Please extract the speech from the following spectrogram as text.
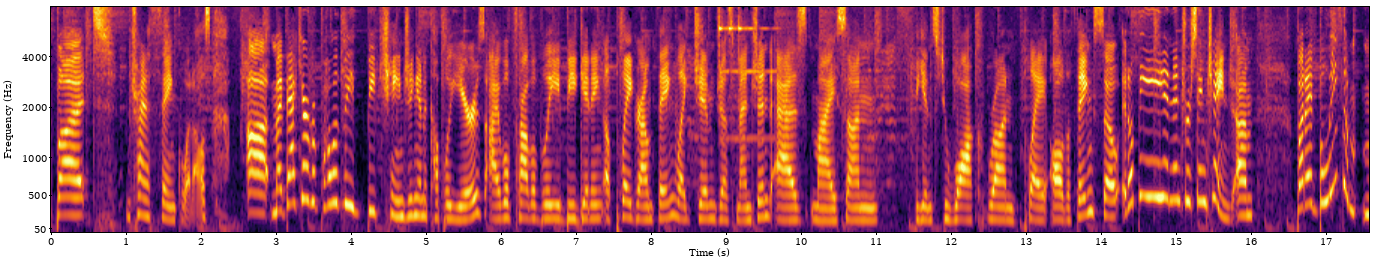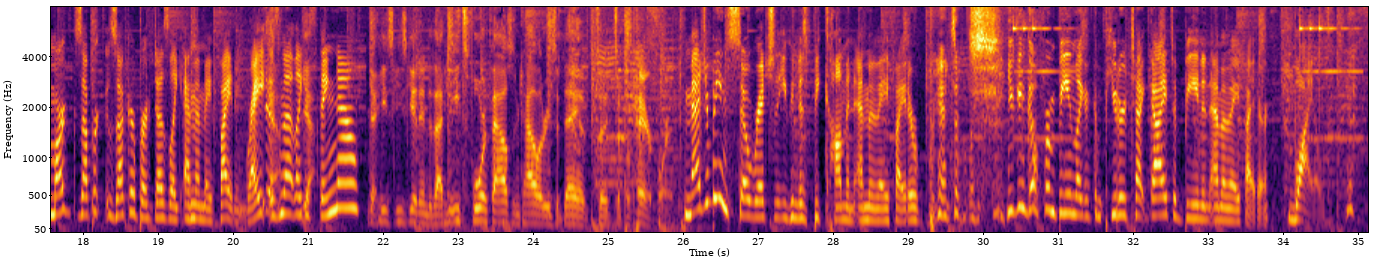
but I'm trying to think what else. Uh, my backyard will probably be changing in a couple years. I will probably be getting a playground thing, like Jim just mentioned, as my son begins to walk, run, play, all the things. So it'll be an interesting change. Um, but I believe that Mark Zuckerberg does like MMA fighting, right? Yeah, Isn't that like yeah. his thing now? Yeah, he's he's getting into that. He eats four thousand calories a day to, to prepare for it. Imagine being so rich that you can just become an MMA fighter randomly. you can go from being like a computer tech guy to being an MMA fighter. Wild.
